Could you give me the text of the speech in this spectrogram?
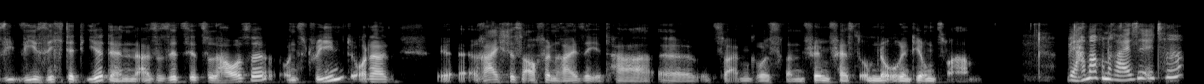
Wie, wie sichtet ihr denn? Also sitzt ihr zu Hause und streamt oder äh, reicht es auch für ein Reiseetat äh, zu einem größeren Filmfest, um eine Orientierung zu haben? Wir haben auch ein Reiseetat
